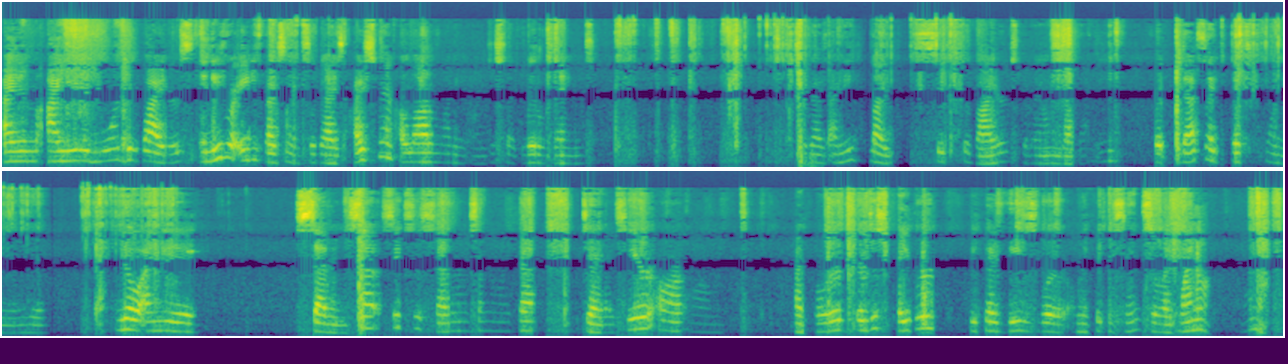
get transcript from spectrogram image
And I needed more dividers, and these were 85 cents. So, guys, I spent a lot of money on just like little things. So, guys, I need like six dividers, but I only got that many. But that's like, that's 20 in here. No, I needed seven, se- six or seven or something like that. So, guys, here are um, my folders. They're just paper because these were only 50 cents. So, like, why not? Why not?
